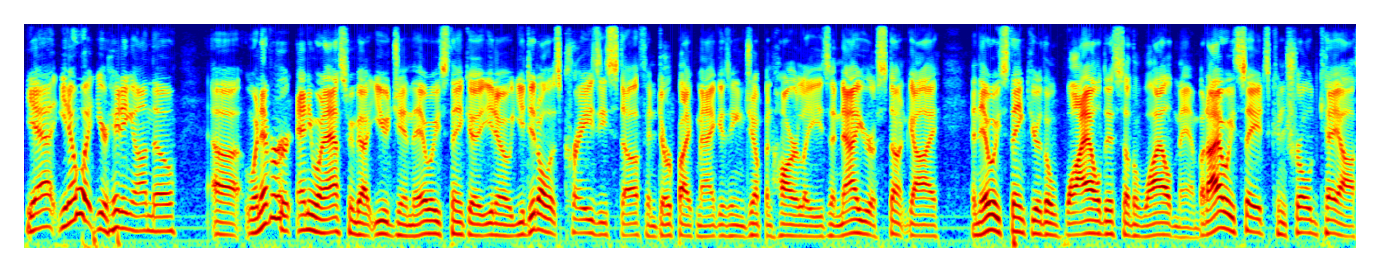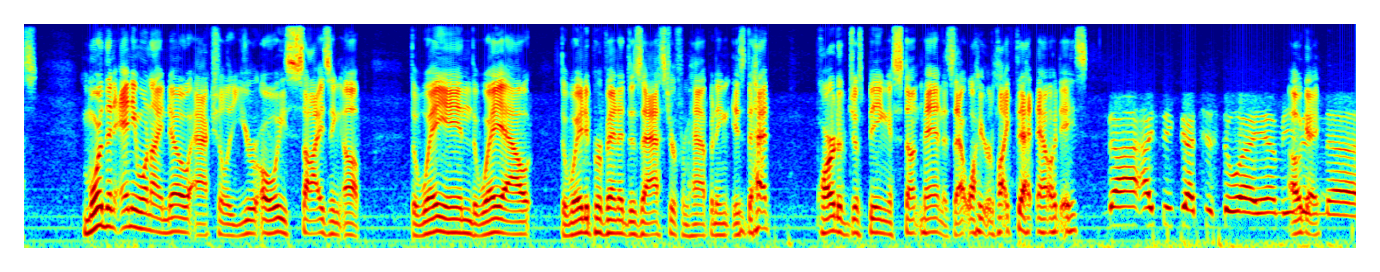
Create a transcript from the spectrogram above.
Yeah, you know what you're hitting on though. Uh, whenever anyone asks me about you, Jim, they always think, uh, you know, you did all this crazy stuff in Dirt Bike Magazine, jumping Harleys, and now you're a stunt guy, and they always think you're the wildest of the wild man. But I always say it's controlled chaos. More than anyone I know, actually, you're always sizing up the way in, the way out, the way to prevent a disaster from happening. Is that part of just being a stunt man? Is that why you're like that nowadays? No, I think that's just the way I am. Even Okay. uh,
